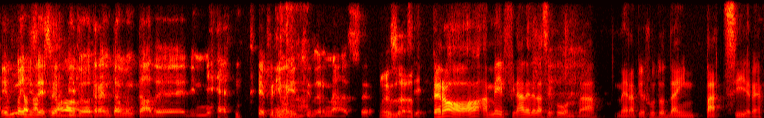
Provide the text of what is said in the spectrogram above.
e poi ti sei servito 30 puntate di niente prima che ci tornassero. Esatto. Sì. Però a me il finale della seconda mi era piaciuto da impazzire.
